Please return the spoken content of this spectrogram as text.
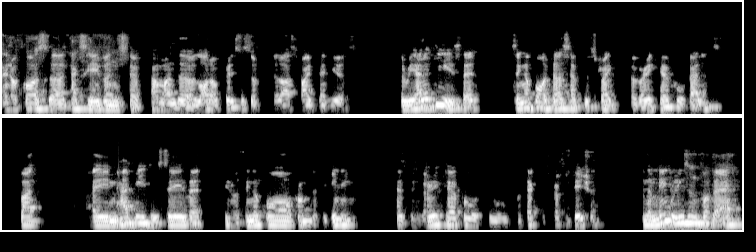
and of course, uh, tax havens have come under a lot of criticism in the last five, ten years. The reality is that Singapore does have to strike a very careful balance. But I'm happy to say that you know Singapore from the beginning has been very careful to protect its reputation. And the main reason for that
